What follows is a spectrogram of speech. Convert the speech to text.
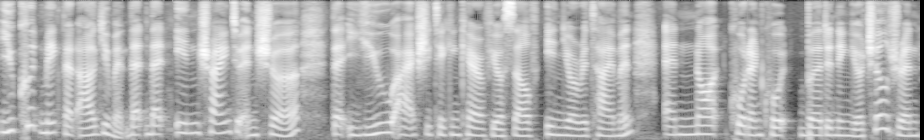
You could make that argument that that in trying to ensure that you are actually taking care of yourself in your retirement and not quote unquote burdening your children,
